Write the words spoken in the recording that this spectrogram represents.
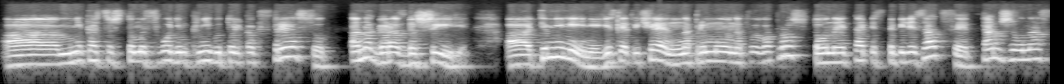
А, мне кажется, что мы сводим книгу только к стрессу, она гораздо шире. А, тем не менее, если отвечая напрямую на твой вопрос, то на этапе стабилизации там же у нас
